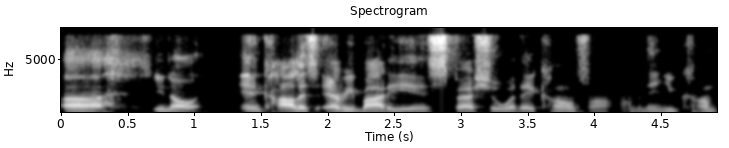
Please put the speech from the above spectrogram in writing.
uh, you know, in college, everybody is special where they come from, and then you come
